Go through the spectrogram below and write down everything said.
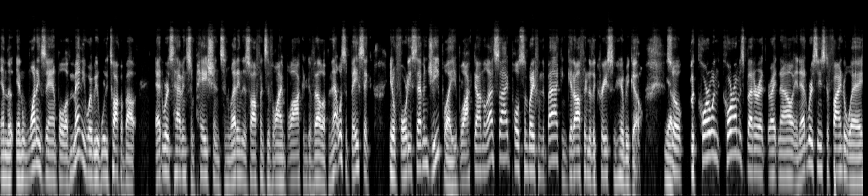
And the in one example of many where we, we talk about Edwards having some patience and letting this offensive line block and develop. And that was a basic, you know, 47 G play. You block down the left side, pull somebody from the back, and get off into the crease, and here we go. Yep. So, but Corum, Corum is better at right now, and Edwards needs to find a way.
